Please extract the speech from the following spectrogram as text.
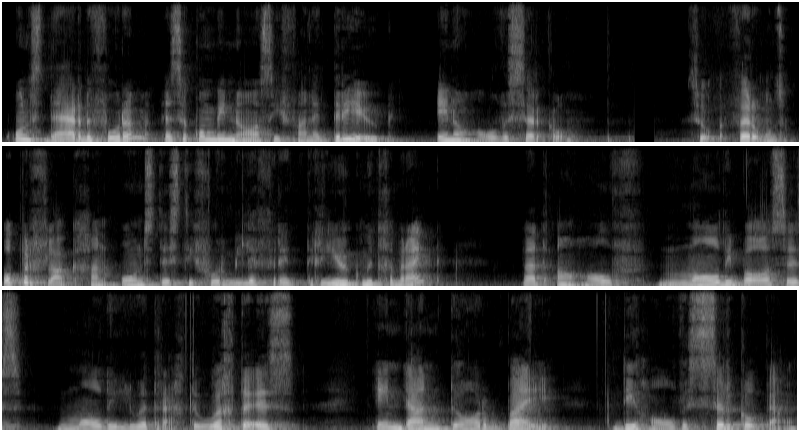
Ons derde vorm is 'n kombinasie van 'n driehoek en 'n halwe sirkel. So vir ons oppervlak gaan ons dus die formule vir 'n driehoek moet gebruik wat 'n half maal die basis maal die loodregte hoogte is en dan daarby die halwe sirkel tel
